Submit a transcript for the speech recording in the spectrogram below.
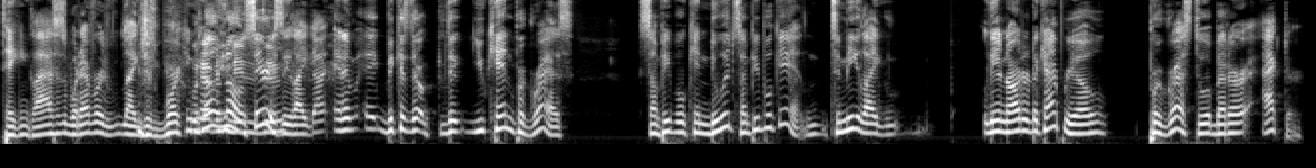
taking classes whatever like just working no no seriously like and it, it- because they're, you can progress some people can do it some people can't to me like leonardo dicaprio progressed to a better actor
